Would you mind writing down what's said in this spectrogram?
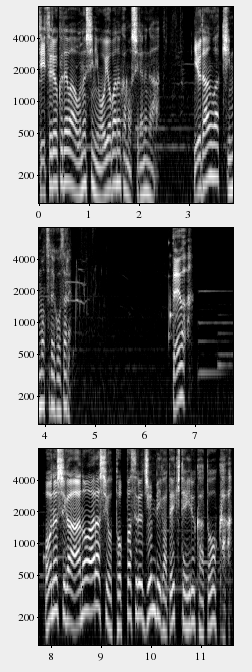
実力ではお主に及ばぬかもしれぬが油断は禁物でござる。ではお主があの嵐を突破する準備ができているかどうか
